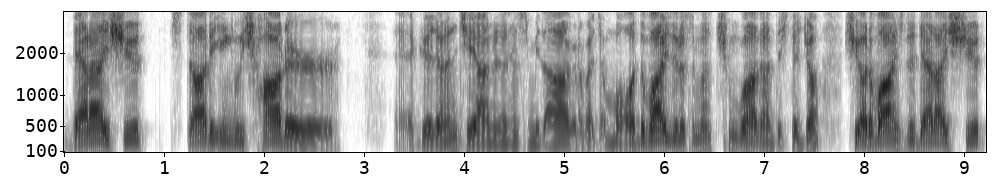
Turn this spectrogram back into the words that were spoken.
that I should study English harder. 에, 그 여자는 제안을 했습니다. 말이죠. 뭐 advise를 쓰면 충고하다는 뜻이 되죠. She advised that I should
